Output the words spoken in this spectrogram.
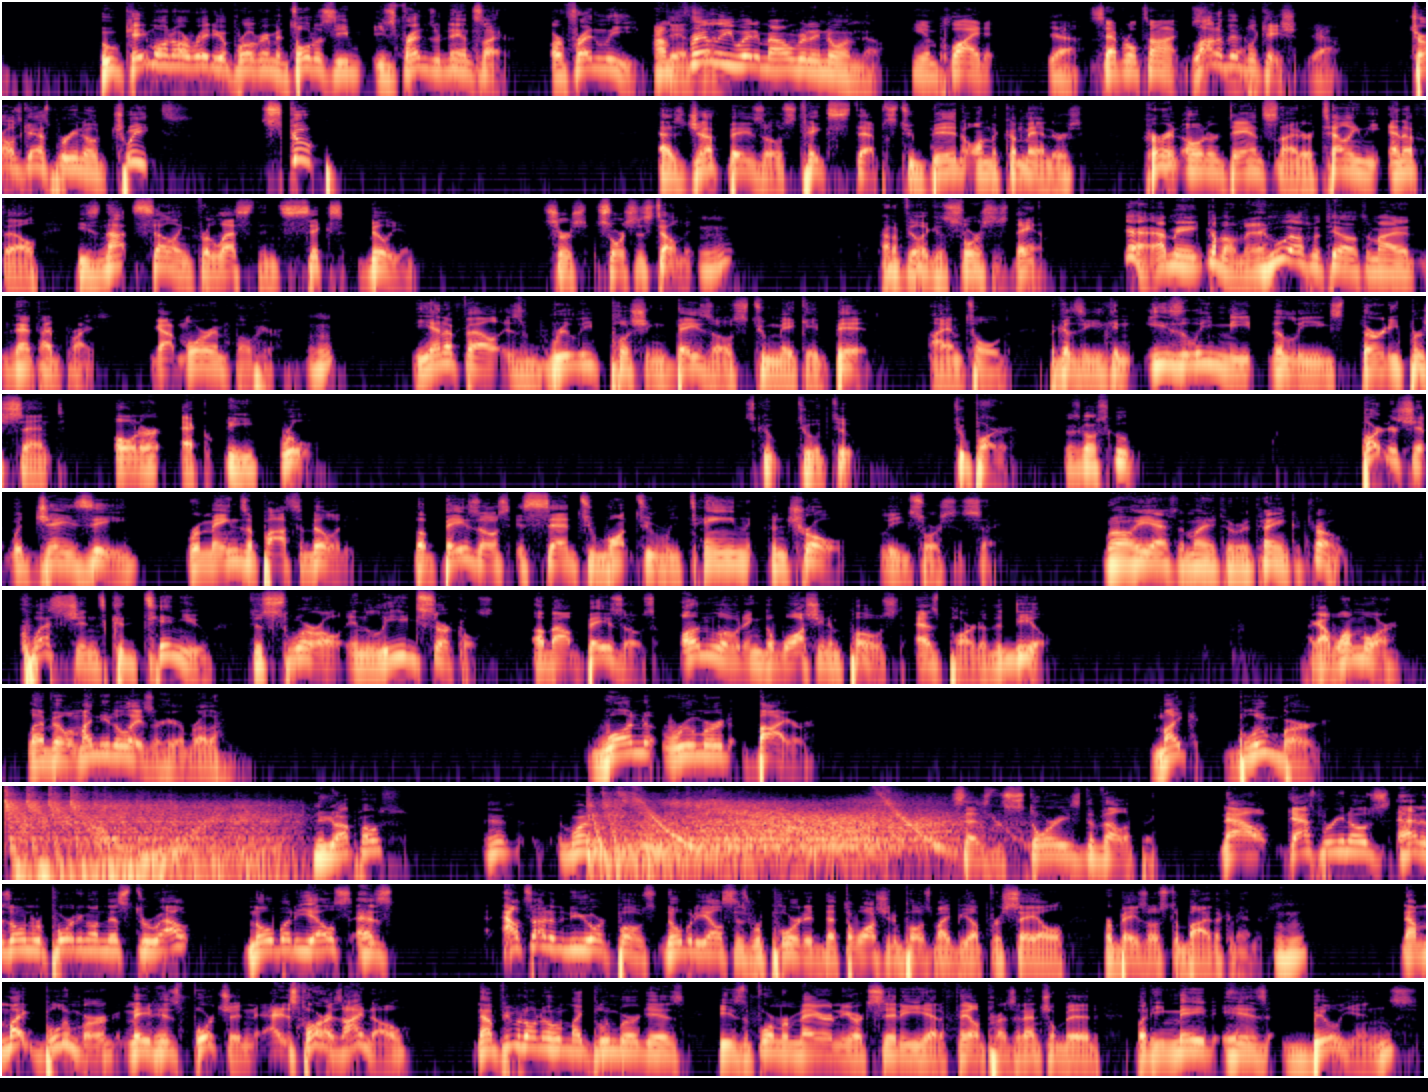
who came on our radio program and told us he, he's friends with Dan Snyder or friendly. with I'm Dan friendly Snyder. with him. I don't really know him, though. He implied it Yeah. several times. A lot of implication. Yeah. Charles Gasparino tweets, scoop. As Jeff Bezos takes steps to bid on the Commanders, current owner Dan Snyder telling the NFL he's not selling for less than six billion. Sources tell me. Mhm. Kind of feel like his sources. Dan, Yeah. I mean, come on, man. Who else would tell somebody that type of price? got more info here. Mhm. The NFL is really pushing Bezos to make a bid. I am told because he can easily meet the league's thirty percent owner equity rule. Scoop two of two. Two parter. Let's go scoop. Partnership with Jay Z remains a possibility, but Bezos is said to want to retain control, league sources say. Well, he has the money to retain control. Questions continue to swirl in league circles about Bezos unloading the Washington Post as part of the deal. I got one more. Landfill, we might need a laser here, brother. One rumored buyer, Mike Bloomberg, New York Post? One? says the story's developing. Now, Gasparino's had his own reporting on this throughout. Nobody else has, outside of the New York Post, nobody else has reported that the Washington Post might be up for sale for Bezos to buy the Commanders. Mm-hmm. Now, Mike Bloomberg made his fortune, as far as I know. Now, if people don't know who Mike Bloomberg is, he's the former mayor of New York City. He had a failed presidential bid, but he made his billions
